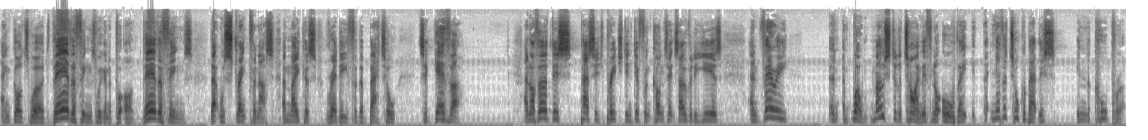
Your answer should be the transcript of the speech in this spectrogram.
and God's word. They're the things we're going to put on. They're the things that will strengthen us and make us ready for the battle together. And I've heard this passage preached in different contexts over the years, and very, and, and, well, most of the time, if not all, they, they never talk about this in the corporate.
